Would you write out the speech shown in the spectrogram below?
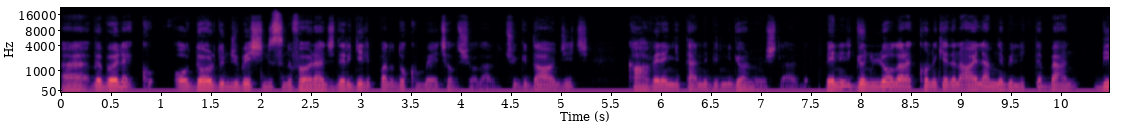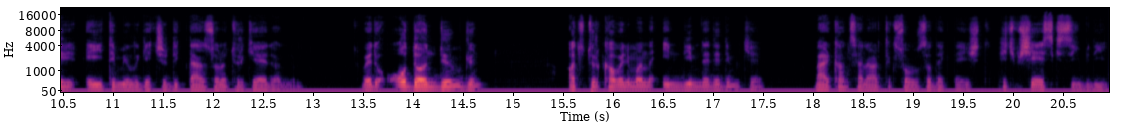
E, ve böyle o dördüncü, beşinci sınıf öğrencileri gelip bana dokunmaya çalışıyorlardı. Çünkü daha önce hiç kahverengi tenli birini görmemişlerdi. Beni gönüllü olarak konuk eden ailemle birlikte ben bir eğitim yılı geçirdikten sonra Türkiye'ye döndüm. Ve de o döndüğüm gün Atatürk Havalimanı'na indiğimde dedim ki Berkant sen artık sonsuza dek değiştin. Hiçbir şey eskisi gibi değil.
